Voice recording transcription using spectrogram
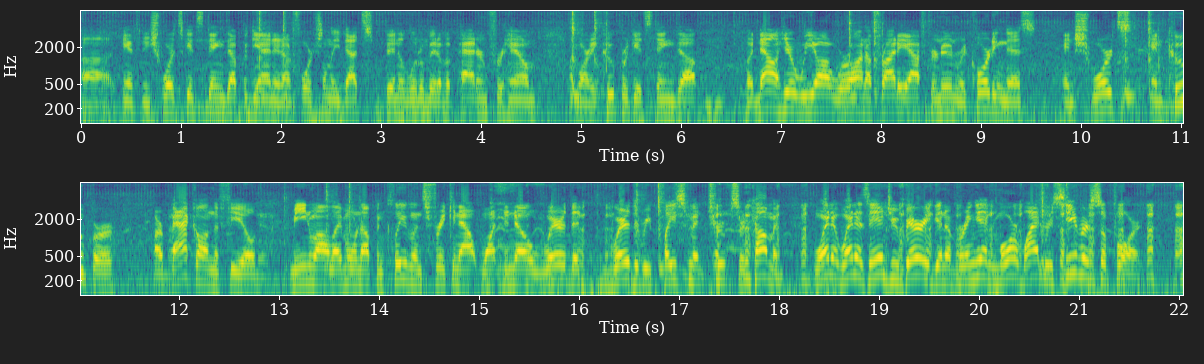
uh, Anthony Schwartz gets dinged up again, and unfortunately, that's been a little bit of a pattern for him. Amari Cooper gets dinged up. But now here we are, we're on a Friday afternoon recording this, and Schwartz and Cooper are back on the field. Yeah. Meanwhile, everyone up in Cleveland's freaking out, wanting to know where the where the replacement troops are coming. When when is Andrew Berry going to bring in more wide receiver support? I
